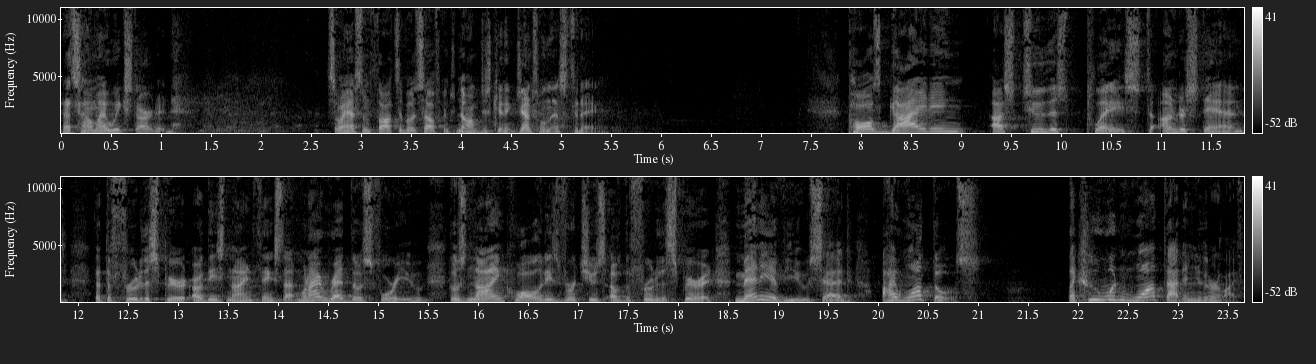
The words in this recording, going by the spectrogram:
That's how my week started. So I have some thoughts about self control. No, I'm just kidding. Gentleness today. Paul's guiding us to this place to understand that the fruit of the Spirit are these nine things. When I read those for you, those nine qualities, virtues of the fruit of the Spirit, many of you said, I want those. Like, who wouldn't want that in their life?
